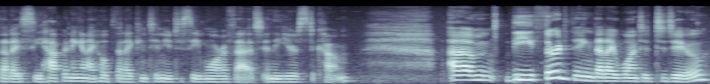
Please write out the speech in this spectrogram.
that I see happening, and I hope that I continue to see more of that in the years to come. Um, the third thing that I wanted to do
